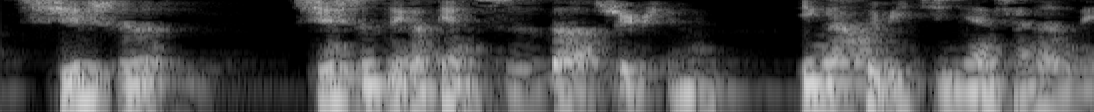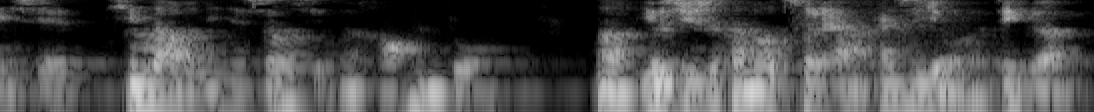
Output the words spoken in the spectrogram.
其实其实这个电池的水平应该会比几年前的那些听到的那些消息会好很多啊，尤其是很多车辆开始有了这个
